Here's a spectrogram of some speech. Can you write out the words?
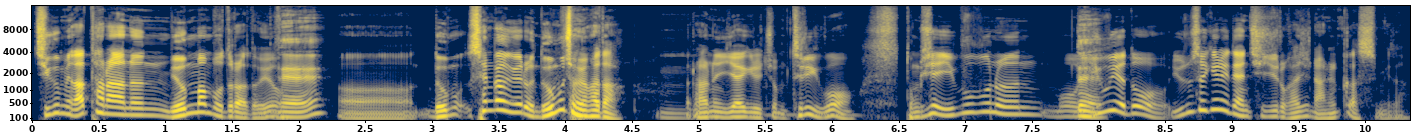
지금에 나타나는 면만 보더라도요. 네. 어 너무 생각 외로 너무 조용하다라는 음. 이야기를 좀 드리고 동시에 이 부분은 뭐 네. 이후에도 윤석열에 대한 지지로 가지는 않을 것 같습니다.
